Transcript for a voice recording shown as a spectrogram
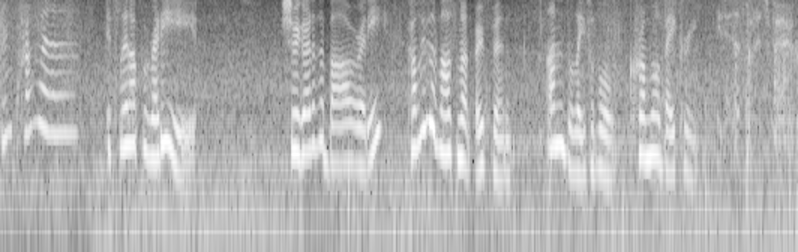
We're in Cromwell. It's lit up already. Should we go to the bar already? Can't believe the bar's not open. Unbelievable. Cromwell Bakery. Is this as good as Ferg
